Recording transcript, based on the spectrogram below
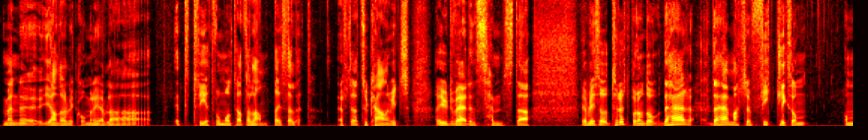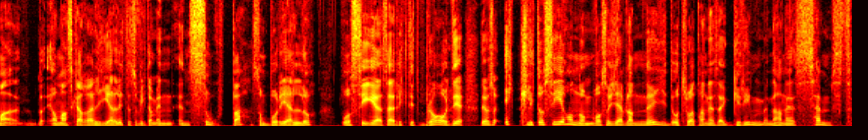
Men eh, i andra halvlek kommer en jävla ett 3-2 mål till Atalanta istället Efter att Sukanovic har gjort världens sämsta Jag blir så trött på dem, de, det, här, det här matchen fick liksom om man, om man ska raljera lite så fick de en, en sopa som Borriello och se så här riktigt bra ut. det, det var så äckligt att se honom vara så jävla nöjd och tro att han är så här grym när han är sämst.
